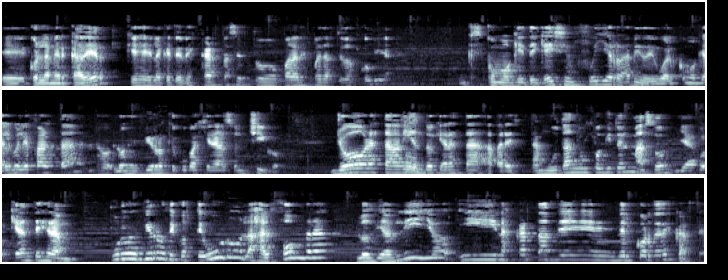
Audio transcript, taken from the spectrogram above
eh, con la Mercader, que es la que te descarta, ¿cierto? Para después darte dos copias. Como que te caes sin fuelle rápido, igual. Como que algo le falta. Lo- los esbirros que ocupa general son chicos. Yo ahora estaba viendo que ahora está, está mutando un poquito el mazo, ya porque antes eran puros esbirros de coste 1, las alfombras, los diablillos y las cartas de, del core de descarte,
